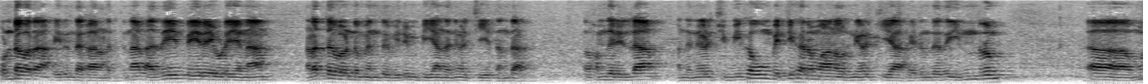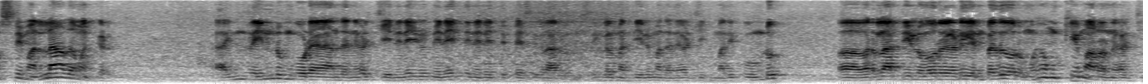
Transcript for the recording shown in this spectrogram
கொண்டவராக இருந்த காரணத்தினால் அதே பெயரையுடைய நான் நடத்த வேண்டும் என்று விரும்பி அந்த நிகழ்ச்சியை தந்தார். அல்ஹம்துலில்லாஹ் அந்த நிகழ்ச்சி மிகவும் வெற்றிகரமான ஒரு நிகழ்ச்சியாக இருந்தது. இன்றும் ஆஹ், முஸ்லிம் அல்லாத மக்கள் இன்று இன்றும் கூட அந்த நிகழ்ச்சியை நினைவு நினைத்து நினைத்து பேசுகிறார்கள். முஸ்லிம்கள் மத்தியிலும் அந்த நிகழ்ச்சிக்கு மதிப்பு உண்டு. வரலாற்றில் ஒரு என்பது ஒரு மிக முக்கியமான ஒரு நிகழ்ச்சி.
